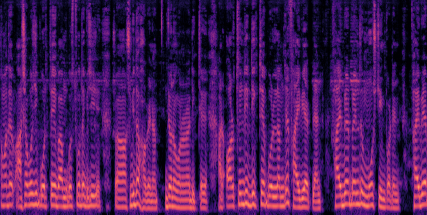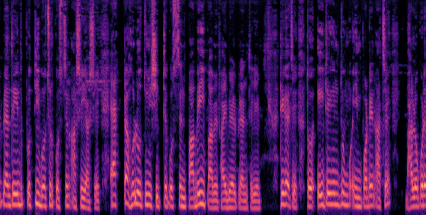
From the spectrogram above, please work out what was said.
তোমাদের আশা করছি পড়তে বা মুখস্থ করতে বেশি আহ, সুবিধা হবে না জনগণনার দিক থেকে। আর অর্থনীতির দিক থেকে বললাম যে five year plan five year plan তো most important five year plan থেকে কিন্তু প্রতি বছর কোশ্চেন আসেই আসে। একটা হলেও তুমি শিফটে কোশ্চেন পাবেই পাবে ফাইভ ইয়ার প্ল্যান থেকে। ঠিক আছে? তো এইটা কিন্তু ইম্পর্টেন্ট আছে। ভালো করে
